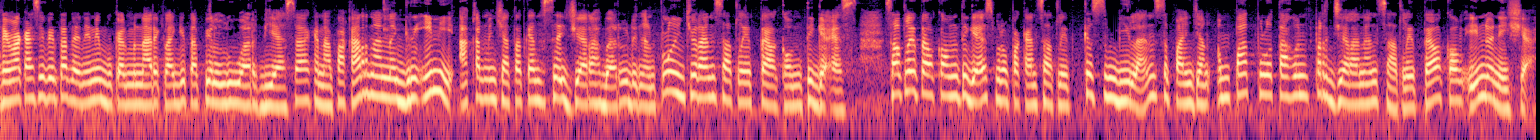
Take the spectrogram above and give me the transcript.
Terima kasih Peter dan ini bukan menarik lagi tapi luar biasa. Kenapa? Karena negeri ini akan mencatatkan sejarah baru dengan peluncuran satelit Telkom 3S. Satelit Telkom 3S merupakan satelit ke-9 sepanjang 40 tahun perjalanan satelit Telkom Indonesia.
